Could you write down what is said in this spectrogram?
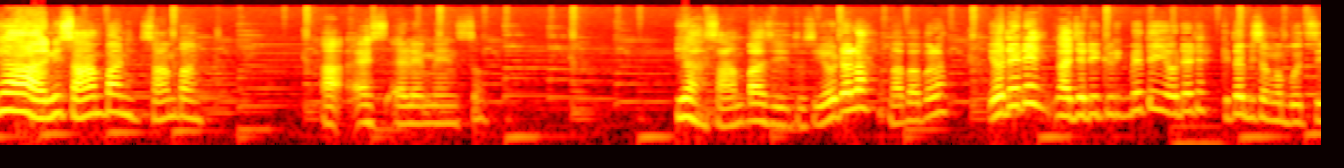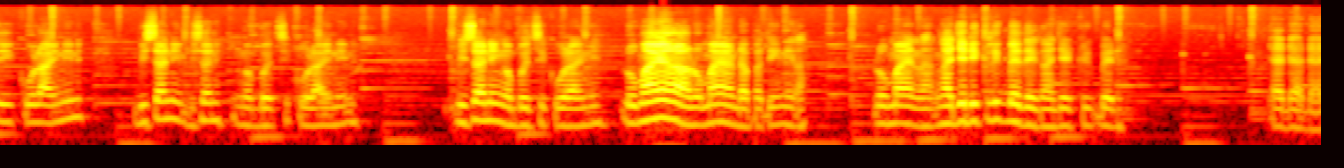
Ya, ini sampah nih, sampah. AS Elemental. Ya, sampah sih itu sih. Ya udahlah, nggak apa-apa lah. Ya udah deh, nggak jadi clickbait ya. Udah deh, kita bisa ngebuat si kula ini nih. Bisa nih, bisa nih ngebuat si kula ini nih. Bisa nih ngebuat si kula ini. Lumayan lah, lumayan dapat ini lah. lumayan lah nggak jadi clickbait deh nggak jadi clickbait deh. ya ada ada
